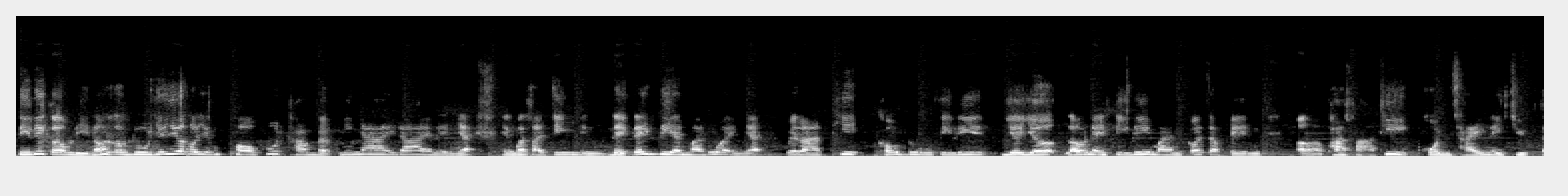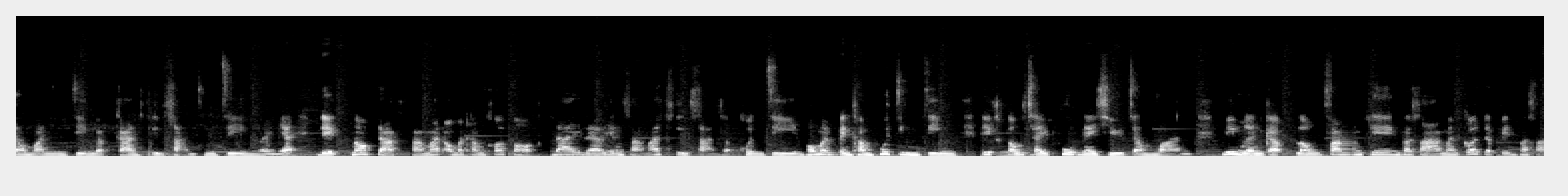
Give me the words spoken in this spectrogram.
ซีรีส์เกาหลีเนาะเราดูเยอะๆเรายังพอพูดคำแบบง่ายๆได้อะไรเงี้ยอย่างภาษาจีนอย่างเด็กได้เรียนมาด้วยอย่างเงี้ยเวลาที่เขาดูซีรีส์เยอะๆ แล้วในซีรีส์มันก็จะเป็นภาษาที่คนใช้ในชีวิตประจำวันจริง ๆ แบบการสื่อสารจริงๆอะไรเงี้ยเด็กนอกจากสามารถเอามาทำข้อสอบได้แล้วยังสามารถสื่อสารกับคนจีน เพราะมันเป็นคำพูดจริง ๆ ที่เขาใช้พูดในชีวิตประจำวันนี่เหมือนกับเราฟังเพลงภาษามันก็จะเป็นภาษา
